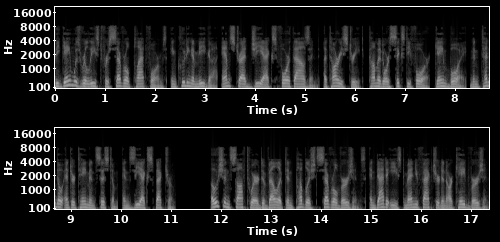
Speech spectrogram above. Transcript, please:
The game was released for several platforms, including Amiga, Amstrad GX 4000, Atari ST, Commodore 64, Game Boy, Nintendo Entertainment System, and ZX Spectrum. Ocean Software developed and published several versions, and Data East manufactured an arcade version.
